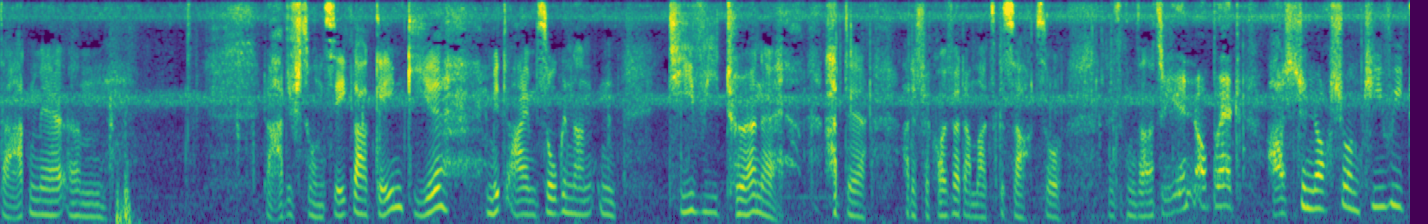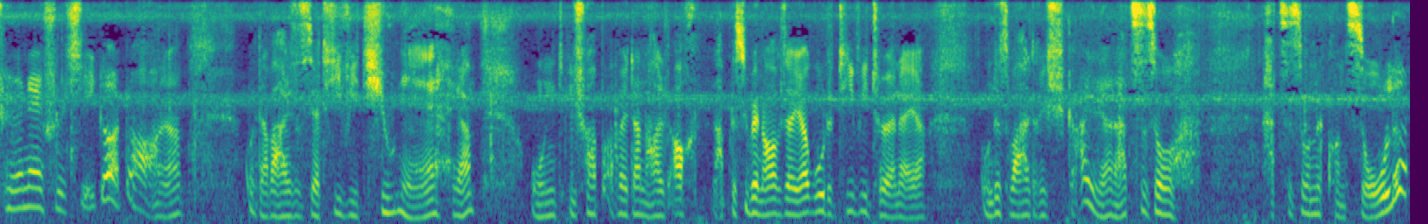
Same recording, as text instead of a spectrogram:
Da hatten wir, ähm, Da hatte ich so ein Sega Game Gear mit einem sogenannten TV Turner, hat der, hat der Verkäufer damals gesagt. So, dann sagt sie, hier Norbert, hast du noch so einen TV Turner für Sega da? Ja? Und dabei heißt es ja TV Tuner, ja. Und ich habe aber dann halt auch, habe das übernommen, gesagt, ja gute TV Turner, ja. Und es war halt richtig geil. Ja. Dann hat sie so, hat sie so eine Konsole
